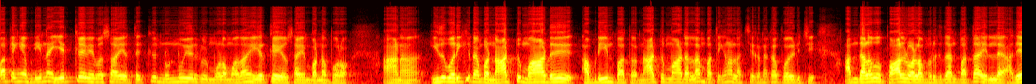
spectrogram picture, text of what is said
பார்த்தீங்க அப்படின்னா இயற்கை விவசாயத்துக்கு நுண்ணுயிர்கள் மூலமாக தான் இயற்கை விவசாயம் பண்ண போகிறோம் ஆனால் இது வரைக்கும் நம்ம நாட்டு மாடு அப்படின்னு பார்த்தோம். நாட்டு மாடெல்லாம் பார்த்திங்கன்னா லட்சக்கணக்காக போயிடுச்சு. அந்த அளவு பால் வளம் இருக்குதான்னு பார்த்தா இல்லை. அதே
